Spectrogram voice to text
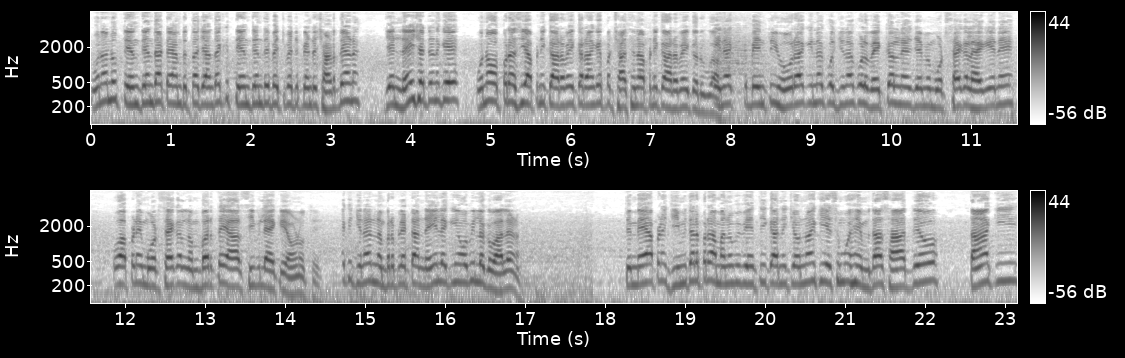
ਉਹਨਾਂ ਨੂੰ 3 ਦਿਨ ਦਾ ਟਾਈਮ ਦਿੱਤਾ ਜਾਂਦਾ ਕਿ 3 ਦਿਨ ਦੇ ਵਿੱਚ ਵਿੱਚ ਪਿੰਡ ਛੱਡ ਦੇਣ। ਜੇ ਨਹੀਂ ਛੱਡਣਗੇ, ਉਹਨਾਂ ਉੱਪਰ ਅਸੀਂ ਆਪਣੀ ਕਾਰਵਾਈ ਕਰਾਂਗੇ, ਪ੍ਰਸ਼ਾਸਨ ਆਪਣੀ ਕਾਰਵਾਈ ਕਰੂਗਾ। ਇਹਨਾਂ ਇੱਕ ਬੇਨਤੀ ਹੋਰ ਹੈ ਕਿ ਇਹਨਾਂ ਕੋਲ ਜਿਨ੍ਹਾਂ ਕੋਲ ਵਹੀਕਲ ਨੇ, ਜਿਵੇਂ ਮੋਟਰਸਾਈਕਲ ਹੈਗੇ ਨੇ, ਉਹ ਆਪਣੇ ਮੋਟਰਸਾਈਕਲ ਨੰਬਰ ਤੇ ਆਰਸੀ ਵੀ ਲੈ ਕੇ ਆਉਣ ਉੱਥੇ। ਕਿ ਜਿਨ੍ਹਾਂ ਦੇ ਨੰਬਰ ਪਲੇਟਾਂ ਨਹੀਂ ਲੱਗੀਆਂ, ਉਹ ਵੀ ਲਗਵਾ ਲੈਣ। ਤੇ ਮੈਂ ਆਪਣੇ ਜਿਮੀਦਾਰ ਭਰਾਵਾਂ ਨੂੰ ਵੀ ਬੇਨਤੀ ਕਰਨੀ ਚਾਹੁੰਦਾ ਕਿ ਇਸ ਮੁਹਿੰਮ ਦਾ ਸਾਥ ਦਿਓ, ਤਾਂ ਕਿ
